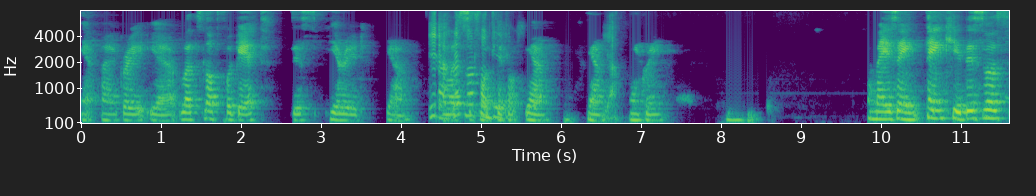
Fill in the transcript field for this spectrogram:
Yeah, I agree. Yeah, let's not forget this period. Yeah. Yeah, let's, let's not forget. People. Yeah. yeah. Yeah. I agree. Amazing. Thank you. This was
